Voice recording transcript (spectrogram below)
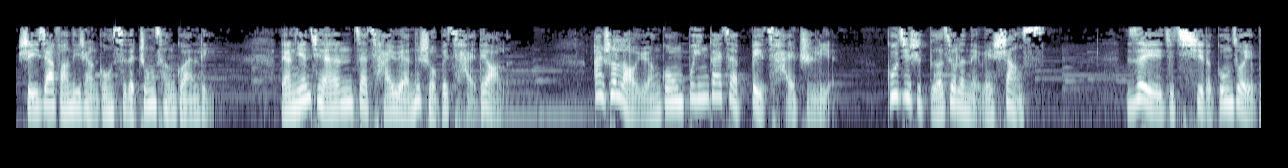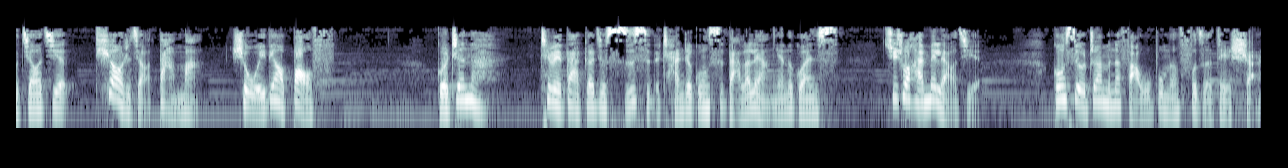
是一家房地产公司的中层管理，两年前在裁员的时候被裁掉了。按说老员工不应该在被裁之列，估计是得罪了哪位上司。Z 就气得工作也不交接，跳着脚大骂，说我一定要报复。果真呐，这位大哥就死死的缠着公司打了两年的官司，据说还没了结。公司有专门的法务部门负责这事儿，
